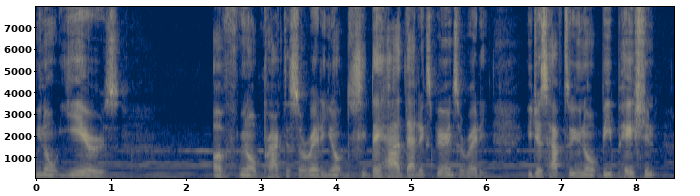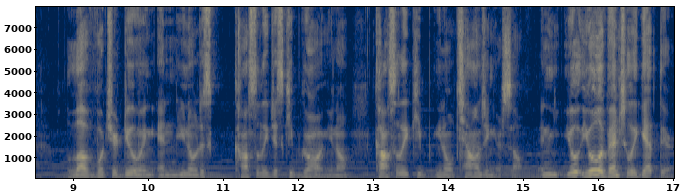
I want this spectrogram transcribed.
you know years of you know practice already. You know she, they had that experience already you just have to, you know, be patient, love what you're doing, and you know, just constantly just keep growing. You know, constantly keep, you know, challenging yourself, and you'll you'll eventually get there.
